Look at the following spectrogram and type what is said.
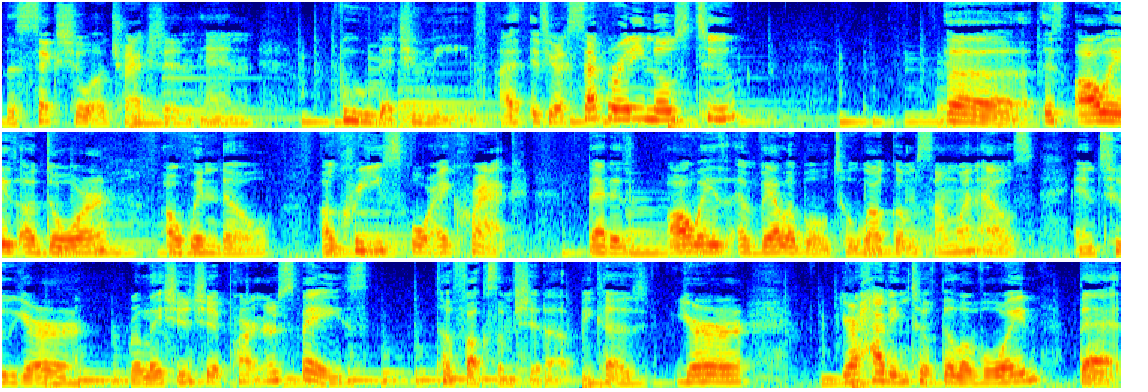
the sexual attraction and food that you need. I, if you're separating those two, uh, it's always a door, a window, a crease, or a crack that is always available to welcome someone else into your relationship partner space to fuck some shit up because you're you're having to fill a void that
